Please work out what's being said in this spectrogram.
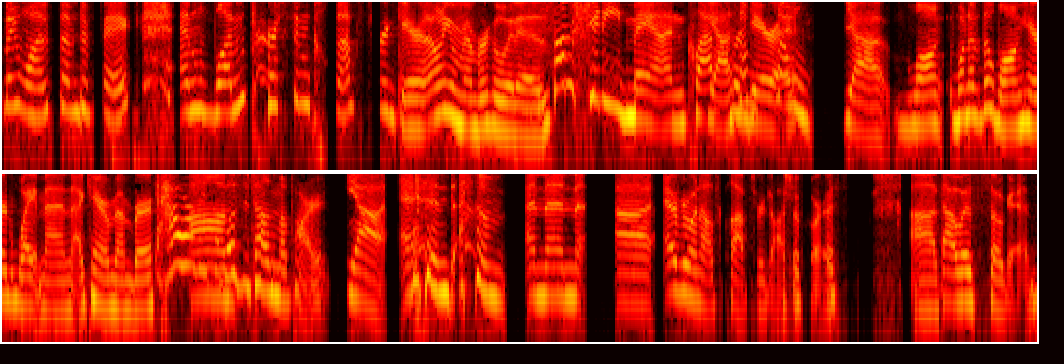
they want them to pick, and one person claps for Garrett. I don't even remember who it is. Some shitty man claps for some- Garrett. some- yeah, long one of the long haired white men. I can't remember. How are we Um, supposed to tell them apart? Yeah, and um, and then uh, everyone else claps for Josh, of course. Uh, that was so good.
